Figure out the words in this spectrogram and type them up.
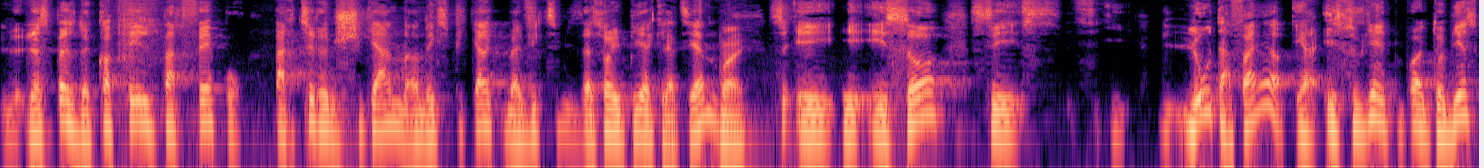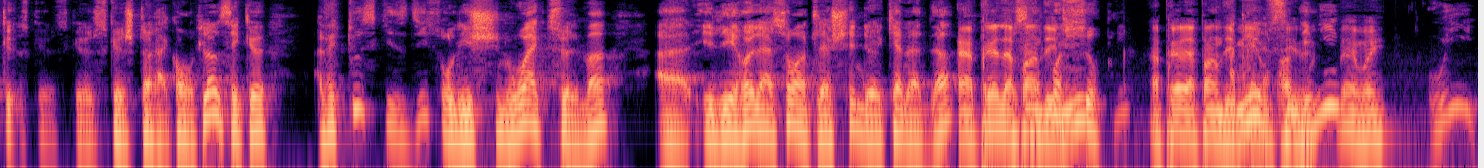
l'espèce de cocktail parfait pour partir une chicane en expliquant que ma victimisation est pire que la tienne. Et, et, et, ça, c'est l'autre affaire. Et, et souviens-toi bien ce que, ce que, ce que, ce que je te raconte là, c'est que avec tout ce qui se dit sur les Chinois actuellement, euh, et les relations entre la Chine et le Canada. Après la pandémie. Après la pandémie aussi. Pandémie, ben oui. Oui,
